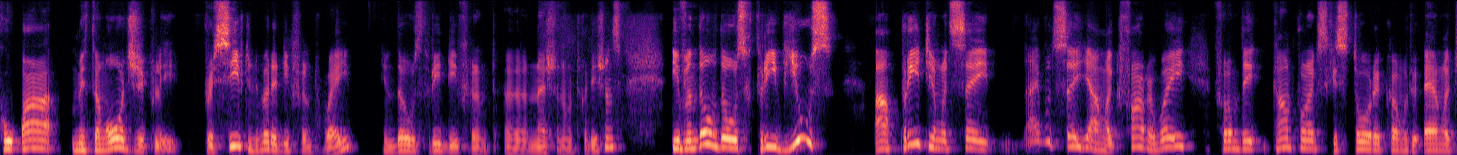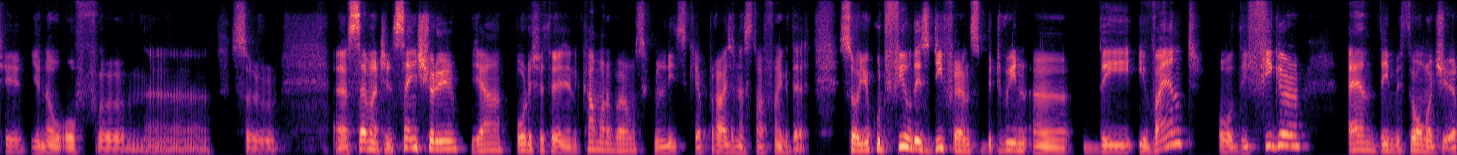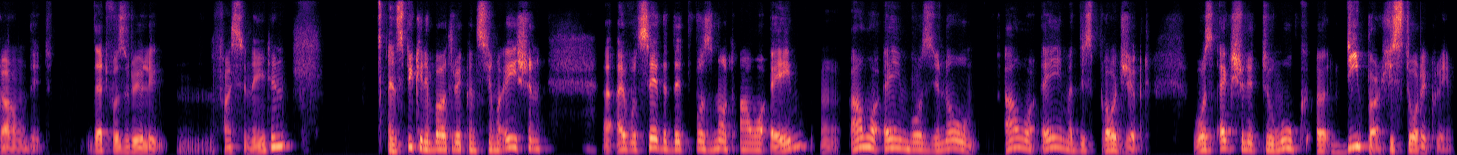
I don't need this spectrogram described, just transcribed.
who are methodologically perceived in a very different way in those three different uh, national traditions, even though those three views are pretty, let's say, I would say, yeah, like far away from the complex historical reality, you know, of um, uh, so uh, 17th century, yeah, Polish Lithuanian Commonwealth, Khmelnytsky uprising and stuff like that. So you could feel this difference between uh, the event or the figure and the mythology around it. That was really mm, fascinating. And speaking about reconciliation, uh, I would say that that was not our aim. Uh, our aim was, you know, our aim at this project was actually to look uh, deeper historically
